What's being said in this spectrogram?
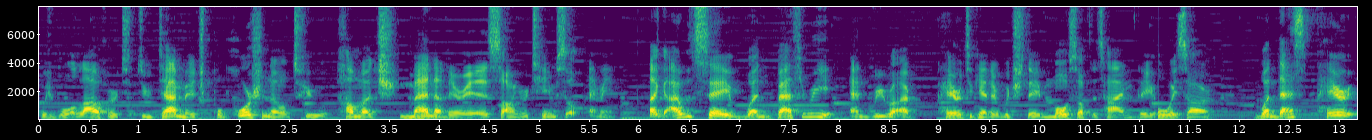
which will allow her to do damage proportional to how much mana there is on your team. So I mean, like I would say when Bathory and Rera are paired together, which they most of the time they always are, when that pair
